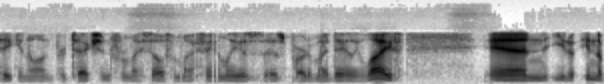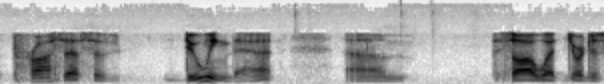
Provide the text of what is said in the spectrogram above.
taking on protection for myself and my family as as part of my daily life. And you know, in the process of doing that, um, I saw what Georgia's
